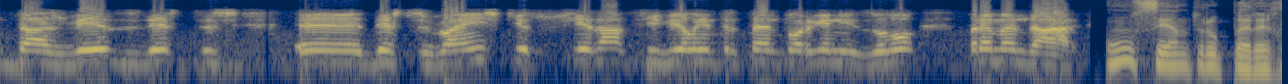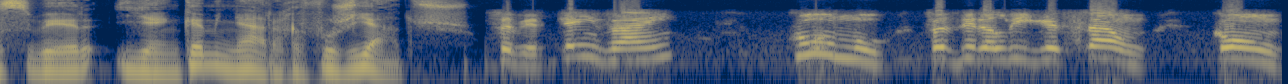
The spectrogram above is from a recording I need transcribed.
das vezes, destes, uh, destes bens que a sociedade civil, entretanto, organizou para mandar. Um centro para receber e encaminhar refugiados. Saber quem vem, como fazer a ligação com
